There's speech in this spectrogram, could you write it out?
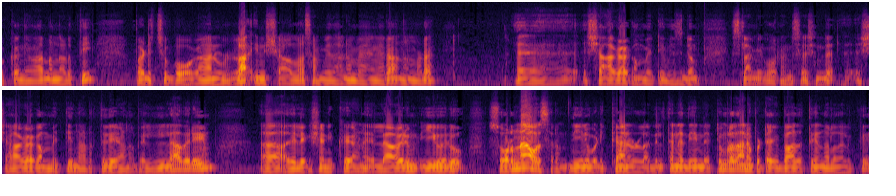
ഒക്കെ നിവാരണം നടത്തി പഠിച്ചു പോകാനുള്ള ഇൻഷാല്ല സംവിധാനം വേങ്ങര നമ്മുടെ ശാഖ കമ്മിറ്റി വിസ്ഡം ഇസ്ലാമിക് ഓർഗനൈസേഷന്റെ ശാഖ കമ്മിറ്റി നടത്തുകയാണ്. അപ്പോൾ എല്ലാവരെയും അതിലേക്ക് ക്ഷണിക്കുകയാണ്. എല്ലാവരും ഈ ഒരു സ്വർണാവസരം ദീന് പഠിക്കാനുള്ള അതിൽ തന്നെ ദീന്റെ ഏറ്റവും പ്രധാനപ്പെട്ട ഇബാദത്ത് എന്നുള്ള നിലയ്ക്ക്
